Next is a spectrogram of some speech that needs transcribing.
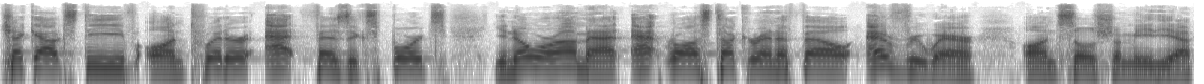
Check out Steve on Twitter at Fezzik Sports. You know where I'm at, at Ross Tucker NFL, everywhere on social media.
